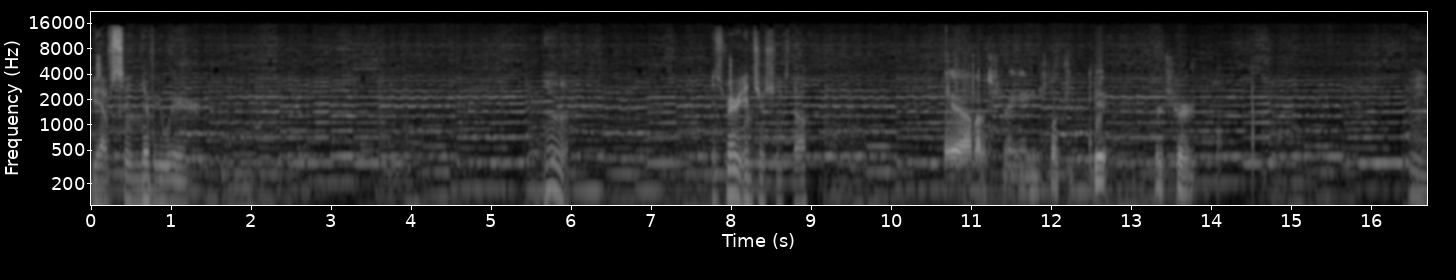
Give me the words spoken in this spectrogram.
You have sin everywhere. I. It's very interesting stuff. Yeah, a lot of strange fucking kid for sure. I mean,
